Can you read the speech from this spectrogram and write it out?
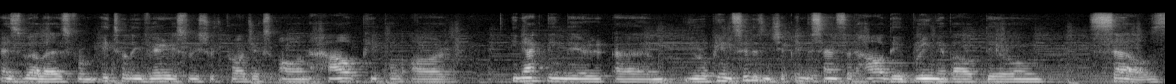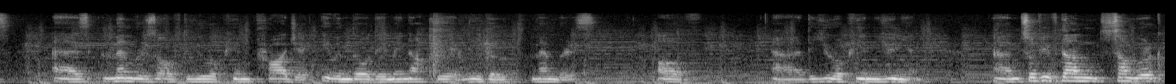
as well as from Italy, various research projects on how people are enacting their um, European citizenship in the sense that how they bring about their own selves as members of the European project, even though they may not be legal members of uh, the European Union. Um, so we've done some work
